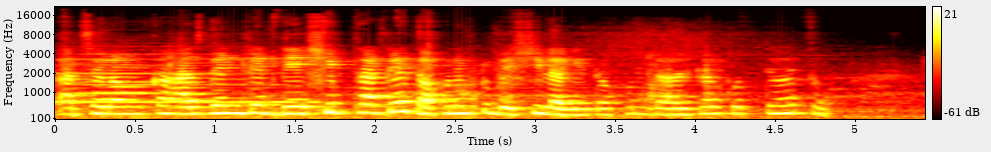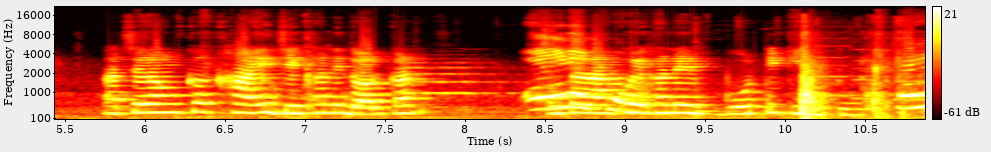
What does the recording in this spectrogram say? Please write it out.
কাঁচা লঙ্কা হাজবেন্ডের ডে শিফট থাকলে তখন একটু বেশি লাগে, তখন ডাল টাল করতে হয় তো। কাঁচা লঙ্কা খাই যেখানে দরকার। ওটা রাখো এখানে বটি কিন্তু এই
